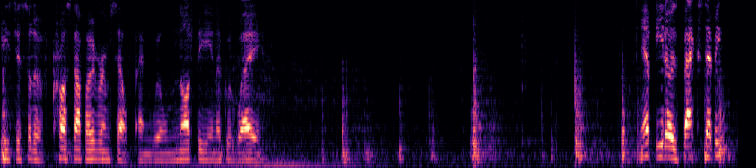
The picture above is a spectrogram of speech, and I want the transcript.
he's just sort of crossed up over himself and will not be in a good way. Yep, Ito's backstepping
